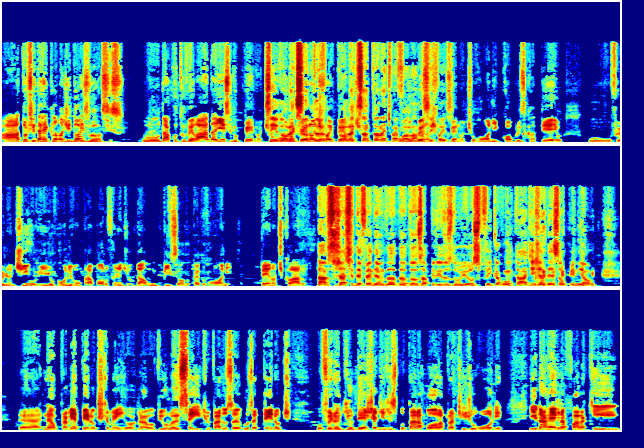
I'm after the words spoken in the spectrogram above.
a torcida reclama de dois lances. O da cotovelada e esse do pênalti. Sim, o do Alex Santana. Foi pênalti. Do Alex Santana a gente vai o falar do pênalti foi pênalti. O Rony cobra o escanteio, o Fernandinho e o Rony vão para a bola, o Fernandinho dá um pisão no pé do Rony pênalti, claro. Davi, já se defendendo do, do, dos apelidos do Wilson, fica à vontade e já dê sua opinião. É, não, para mim é pênalti também. Eu, eu, vi o lance aí de vários ângulos, é pênalti. O Fernandinho deixa de disputar a bola para atingir o Rony e na regra fala que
